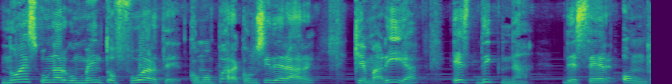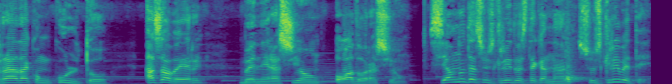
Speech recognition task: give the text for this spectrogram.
no es un argumento fuerte como para considerar que María es digna de ser honrada con culto, a saber, veneración o adoración. Si aún no te has suscrito a este canal, suscríbete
